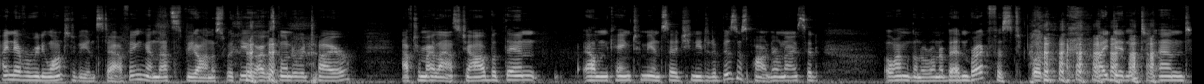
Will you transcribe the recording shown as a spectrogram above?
I never really wanted to be in staffing, and that's to be honest with you. I was going to retire after my last job, but then Ellen came to me and said she needed a business partner, and I said, "Oh, I'm going to run a bed and breakfast," but I didn't, and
